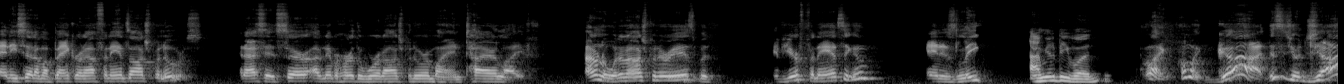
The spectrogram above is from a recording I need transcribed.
And he said, I'm a banker and I finance entrepreneurs. And I said, Sir, I've never heard the word entrepreneur in my entire life. I don't know what an entrepreneur is, but if you're financing them and it's legal, I'm going to be one. I'm like, oh my God, this is your job?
